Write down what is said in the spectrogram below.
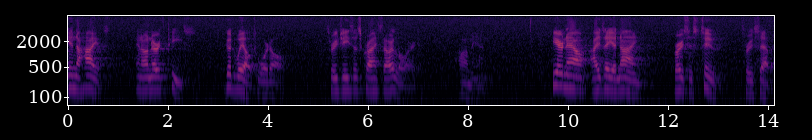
in the highest, and on earth peace, goodwill toward all. Through Jesus Christ our Lord. Amen. Hear now Isaiah 9, verses 2 through 7.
